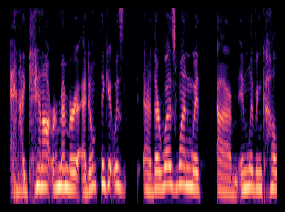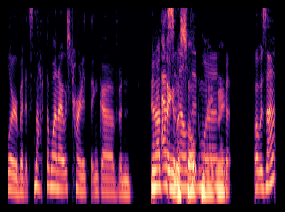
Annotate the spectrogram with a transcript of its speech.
And I cannot remember. I don't think it was, uh, there was one with um, In Living Color, but it's not the one I was trying to think of. And you're not thinking of soul did plane one. right? What was that?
